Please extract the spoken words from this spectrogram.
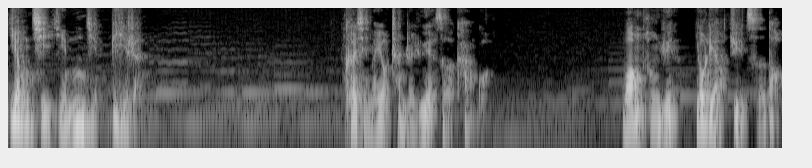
英气隐隐逼人。可惜没有趁着月色看过。王鹏运有两句词道：“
